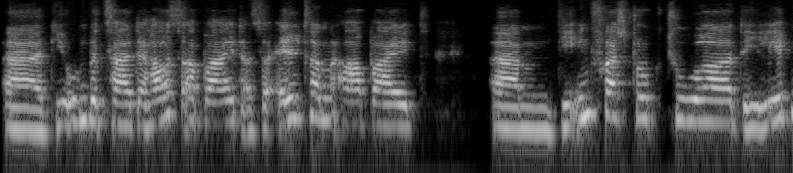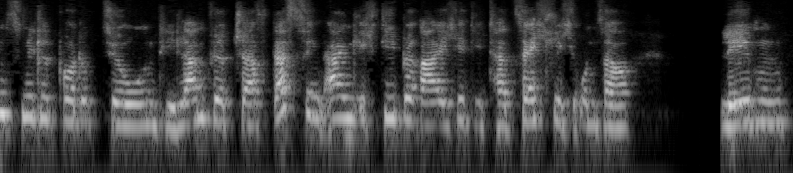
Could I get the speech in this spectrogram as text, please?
äh, die unbezahlte Hausarbeit, also Elternarbeit, ähm, die Infrastruktur, die Lebensmittelproduktion, die Landwirtschaft, das sind eigentlich die Bereiche, die tatsächlich unser Leben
